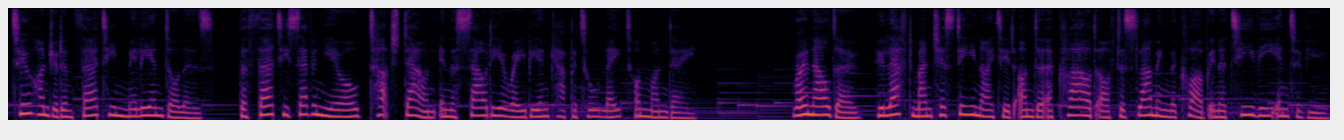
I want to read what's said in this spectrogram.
$213 million, the 37 year old touched down in the Saudi Arabian capital late on Monday. Ronaldo, who left Manchester United under a cloud after slamming the club in a TV interview,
